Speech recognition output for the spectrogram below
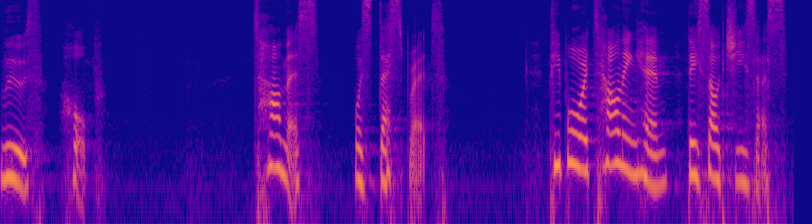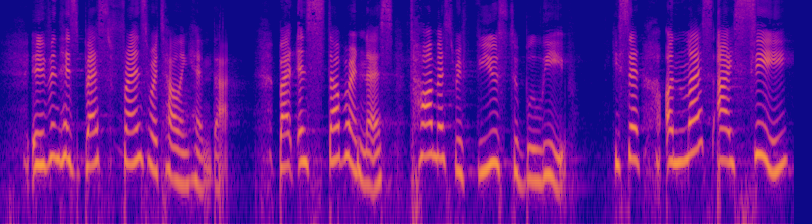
lose hope. Thomas was desperate. People were telling him they saw Jesus. Even his best friends were telling him that. But in stubbornness, Thomas refused to believe. He said, Unless I see,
